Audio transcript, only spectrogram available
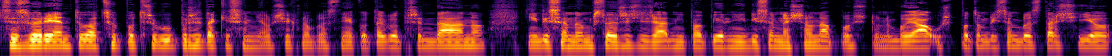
se zorientovat, co potřebuji, protože taky jsem měl všechno vlastně jako takhle předdáno. Někdy jsem nemusel řešit žádný papír, někdy jsem nešel na poštu, nebo já už potom, když jsem byl starší, jo,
